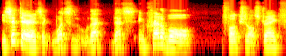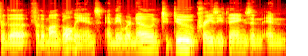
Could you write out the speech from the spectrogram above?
you sit there and it's like what's that that's incredible functional strength for the for the Mongolians, and they were known to do crazy things and and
